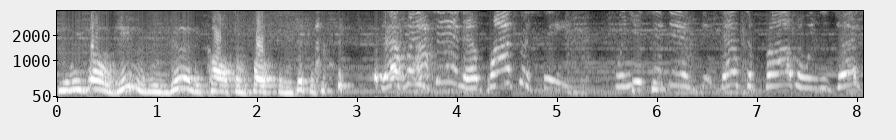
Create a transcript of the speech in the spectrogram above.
Here we go. Jesus is good to call some folks some hypocrites. That's what he's saying, the hypocrisy. When you sit there, that's the problem when you judge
